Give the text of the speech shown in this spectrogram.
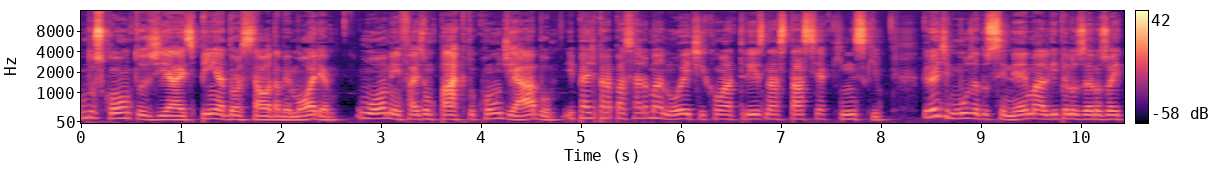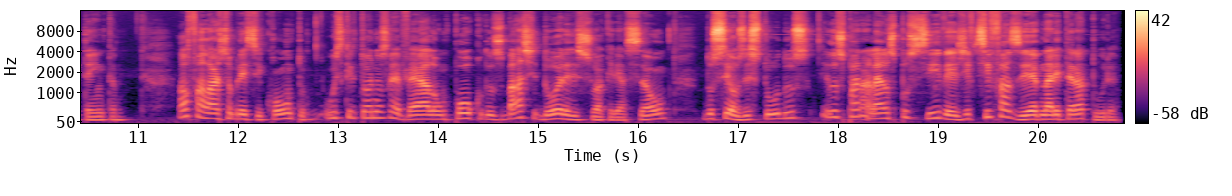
um dos contos de A Espinha Dorsal da Memória, um homem faz um pacto com o diabo e pede para passar uma noite com a atriz Nastasia Kinski, grande musa do cinema ali pelos anos 80. Ao falar sobre esse conto, o escritor nos revela um pouco dos bastidores de sua criação, dos seus estudos e dos paralelos possíveis de se fazer na literatura.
